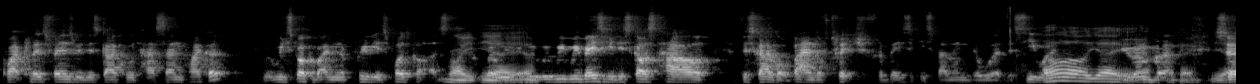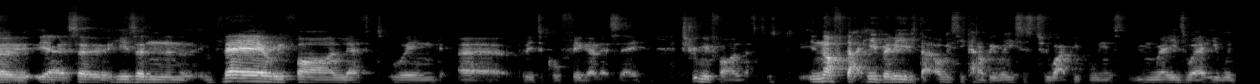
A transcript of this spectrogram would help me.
quite close friends with this guy called Hassan Piker. We spoke about him in a previous podcast. Right. Yeah. We, yeah. We, we, we basically discussed how this guy got banned off Twitch for basically spamming the word the C word. Oh yeah, you yeah. remember? Okay. Yeah. So yeah, so he's a very far left wing uh, political figure, let's say, extremely far left. Enough that he believes that obviously he cannot be racist to white people in, in ways where he would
